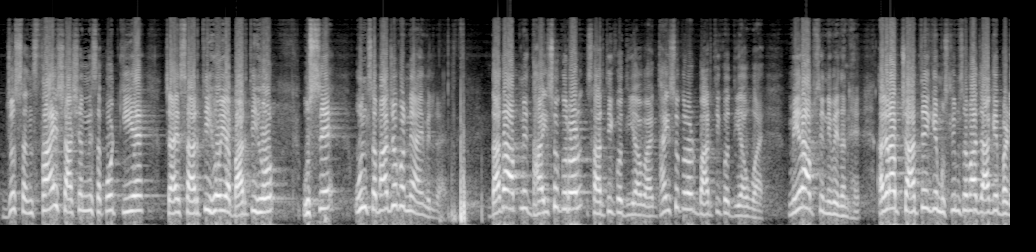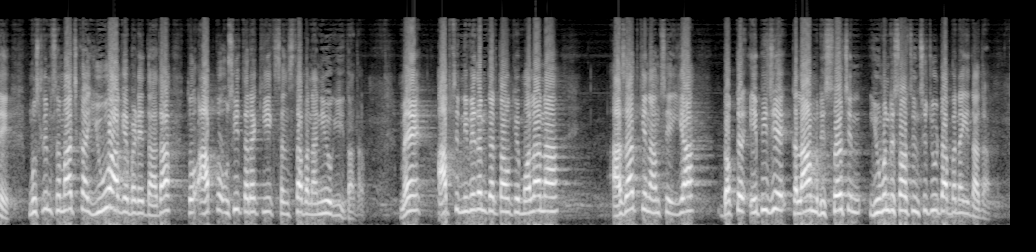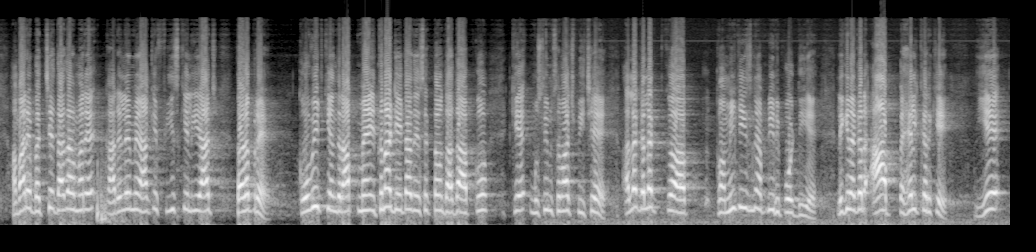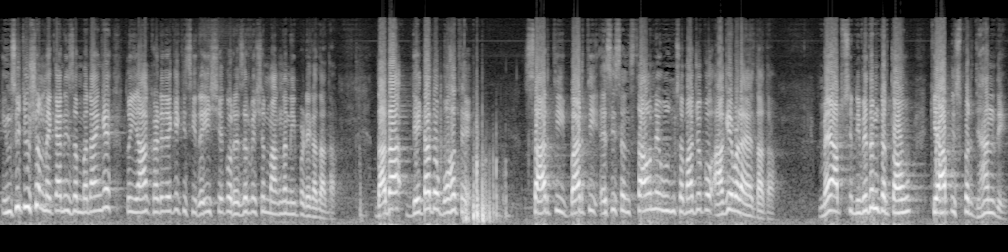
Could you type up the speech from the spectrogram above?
जो संस्थाएँ शासन ने सपोर्ट की है, चाहे सारथी हो या भारती हो, उससे उन समाजों को न्याय मिल रहा है। दादा, आपने 250 करोड़ सारथी को दिया हुआ है 250 करोड़ भारती को दिया हुआ है। मेरा आपसे निवेदन है, अगर आप चाहते हैं कि मुस्लिम समाज आगे बढ़े, मुस्लिम समाज का युवा आगे बढ़े दादा तो आपको उसी तरह की एक संस्था बनानी होगी दादा। मैं आपसे निवेदन करता हूँ कि मौलाना आज़ाद के नाम से या doctor APJ Kalam research in, human resource institute आप बनाइए दादा। हमारे बच्चे, दादा हमारे कार्यालय में आके फ़ीस के लिए आज तड़प रहे कोविड के अंदर आप, मैं इतना डेटा दे सकता हूँ दादा आपको कि मुस्लिम समाज पीछे है। अलग अलग कमिटीज ने अपनी रिपोर्ट दी है। लेकिन अगर आप पहल करके ये इंस्टीट्यूशनल मैकेनिज्म बनाएँगे तो यहाँ खड़े रह के किसी रईस को रिजर्वेशन मांगना नहीं पड़ेगा दादा। दादा, डेटा तो बहुत है सारथी भारती ऐसी संस्थाओं ने उन समाजों को आगे बढ़ाया, दादा। मैं आपसे निवेदन करता हूँ कि आप इस पर ध्यान दें।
